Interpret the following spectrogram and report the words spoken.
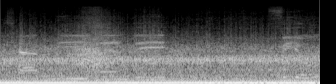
Academy and the field.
